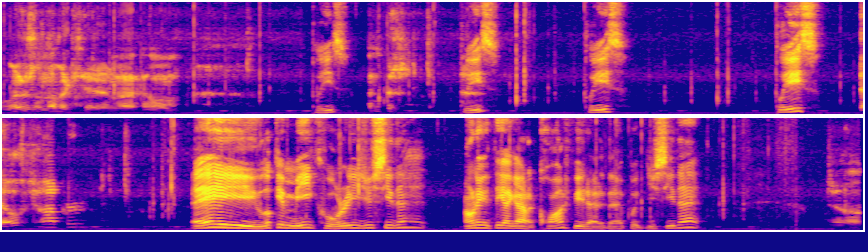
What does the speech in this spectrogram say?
well, there's another kid in that home. Please? Please? Please? Please? stealth chopper? Hey, look at me, Corey. Did you see that? I don't even think I got a quad feed out of that, but you see that? Yeah.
